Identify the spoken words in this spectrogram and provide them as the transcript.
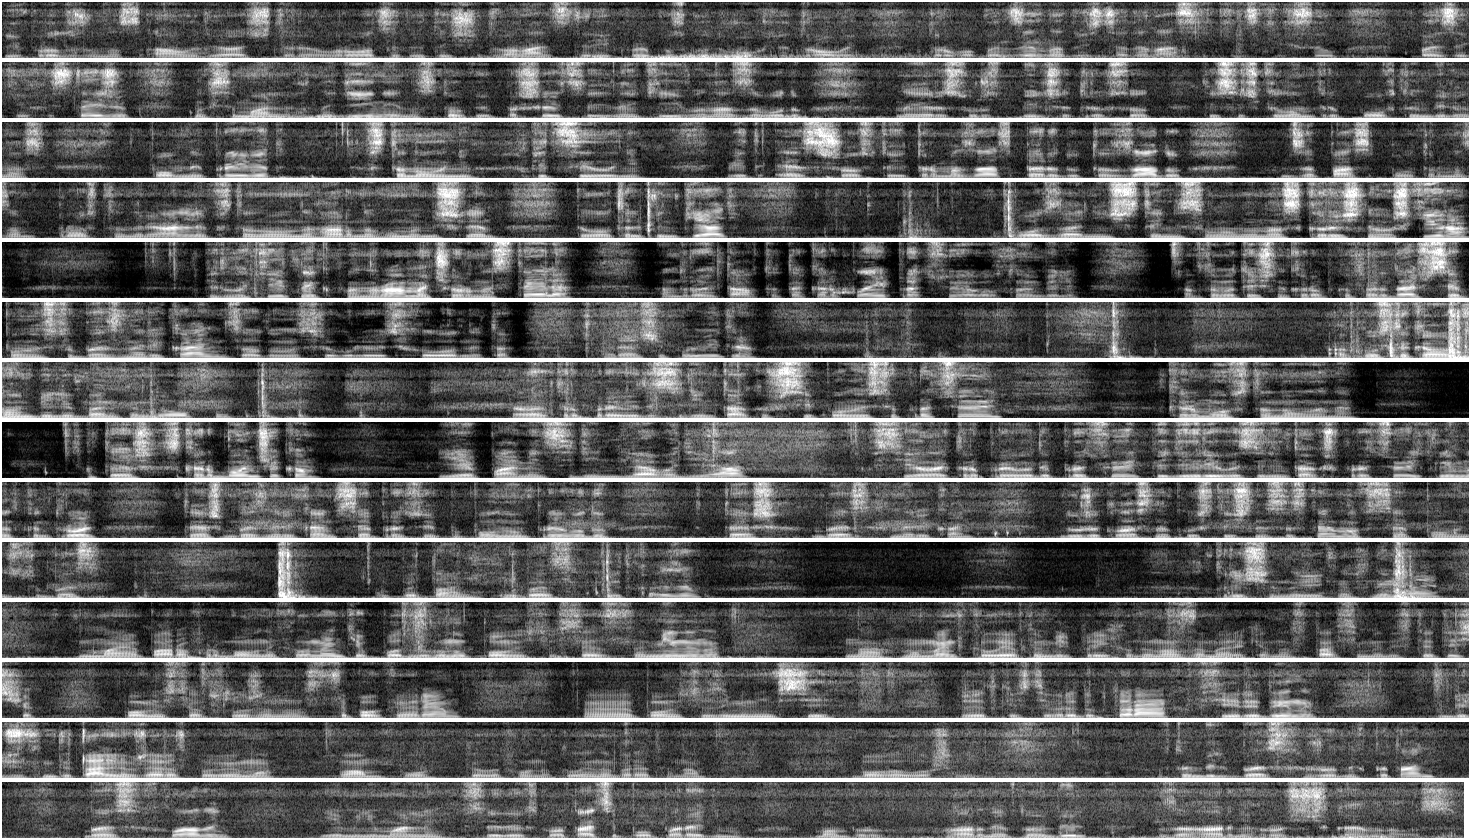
І в продажу у нас Audi A4 Allroad, це 2012 рік випуску, 2-літровий турбобензин на 211 кінських сил, без якихось стейджів, максимально надійний, на стоковій паршивці, і на якій вона з заводу в неї ресурс більше 300 тисяч кілометрів. По автомобілю у нас повний привід, встановлені підсилені від S6 тормоза спереду та ззаду. Запас по тормозам просто нереальний. Встановлена гарна гума Michelin Pilot Alpine 5. По задній частині салону у нас коричнева шкіра, підлокітник, панорама, чорна стеля, Android Auto та CarPlay працює в автомобілі. Автоматична коробка передач, все повністю без нарікань. Ззаду у нас регулюється холодне та гаряче повітря. Акустика в автомобілі Bang Olufsen. Електропривіди сидінь також всі повністю працюють. Кермо встановлене теж з карбончиком. Є пам'ять сидінь для водія. Всі електроприводи працюють, підігріви сидінь також працюють, клімат-контроль теж без нарікань, все працює. По повному приводу теж без нарікань. Дуже класна акустична система, все повністю без питань і без відказів. Тріщин на вікнах немає. Має пару фарбованих елементів, по двигуну повністю все замінено на момент, коли автомобіль приїхав до нас з Америки. На 170 тисячах повністю обслужено з цепок РМ, е, повністю замінені всі жидкості в редукторах, всі рідини. Більш детально вже розповімо вам по телефону, коли наберете нам в. Автомобіль без жодних питань, без вкладень. Є мінімальний слід експлуатації по передньому бамперу. Гарний автомобіль за гарні гроші. Чекаємо на вас.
